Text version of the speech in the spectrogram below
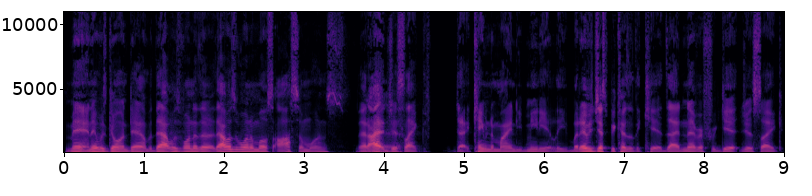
man, it was going down. But that was one of the that was one of the most awesome ones that I just like that came to mind immediately. But it was just because of the kids. I never forget just like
